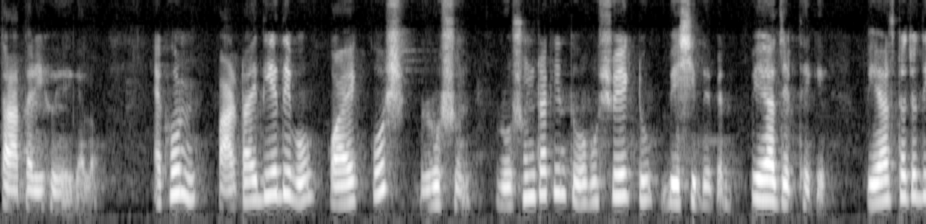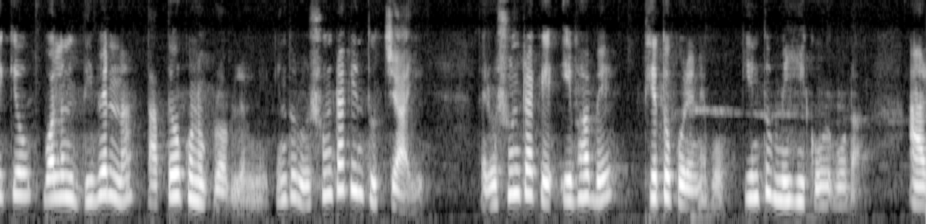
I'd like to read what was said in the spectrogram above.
তাড়াতাড়ি হয়ে গেল। এখন পাটায় দিয়ে দেব কয়েক কোষ রসুন। রসুনটা কিন্তু অবশ্যই একটু বেশি দেবেন, পেঁয়াজের থেকে। পেঁয়াজটা যদি কেউ বলেন দিবেন না, তাতেও কোনো প্রবলেম নেই। কিন্তু রসুনটা কিন্তু চাই। তাই রসুনটাকে এভাবে থেতো করে নেব, কিন্তু মিহি করব না। আর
